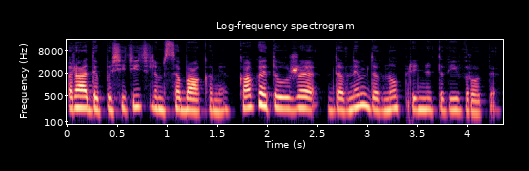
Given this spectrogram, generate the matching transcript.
рады посетителям с собаками, как это уже давным-давно принято в Европе.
